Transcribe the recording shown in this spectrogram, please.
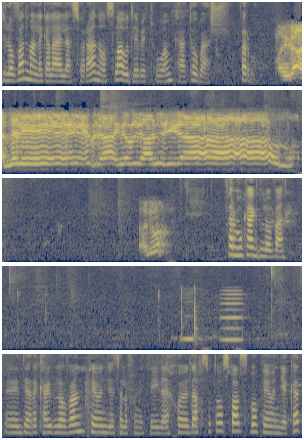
دلۆڤانمان لەگەڵایە لە سۆرانەوە سڵاوت لێبێت و ئەم کاتەو باش فەرموو. قەیران نەرێ براینە برادەری ناو ئەلۆ. فەرموو کاک دلۆڤان. دیارە کاک دلۆڤان پەیوەندیە تەلەفۆنەکەی لای خۆی داخستەوە سپاس بۆ پەیوەندیەکەت.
